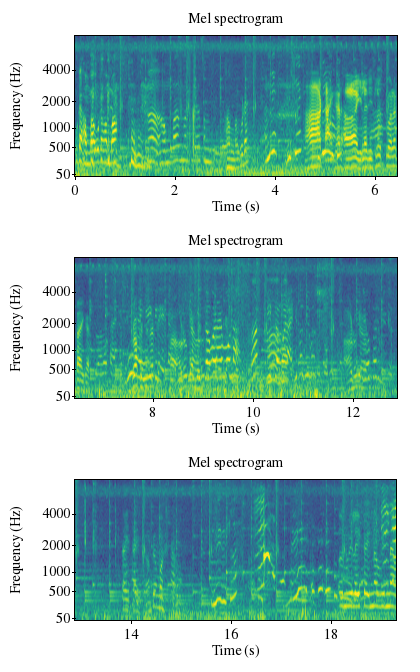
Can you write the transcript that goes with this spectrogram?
कुठे हंबा कुठे हंबा? हा हंबा कुठे? दिसले? हा टायगर हा हिला दिसलंच तुला टायगर? हा, हळू घ्या हळू घ्या. मस्त. अन्वी दिसलं अन्वीला काही नवीन नाव.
